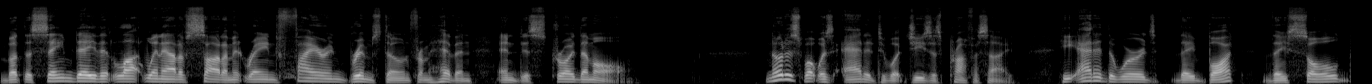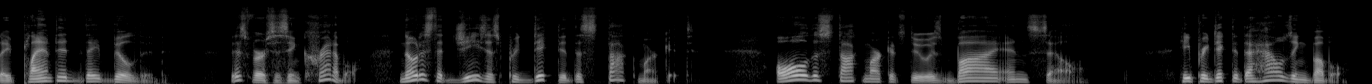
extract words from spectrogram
But the same day that Lot went out of Sodom, it rained fire and brimstone from heaven and destroyed them all. Notice what was added to what Jesus prophesied he added the words, They bought, they sold, they planted, they builded. This verse is incredible. Notice that Jesus predicted the stock market. All the stock markets do is buy and sell. He predicted the housing bubble,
